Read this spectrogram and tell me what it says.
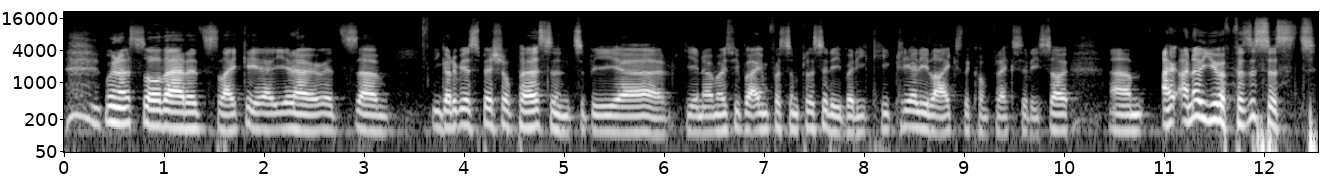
when I saw that, it's like, yeah, you know, it's um, you got to be a special person to be, uh, you know, most people aim for simplicity, but he, he clearly likes the complexity. So um, I, I know you're a physicist,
